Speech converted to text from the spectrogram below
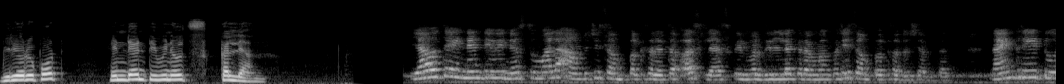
bureau report Indian T V news Kalyan. या होत्या इंडियन टीव्ही न्यूज. तुम्हाला आमच्याशी संपर्क साधायचा असल्यास स्क्रीनवर दिलेल्या क्रमांकाशी संपर्क साधू शकतात. नाईन थ्री टू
